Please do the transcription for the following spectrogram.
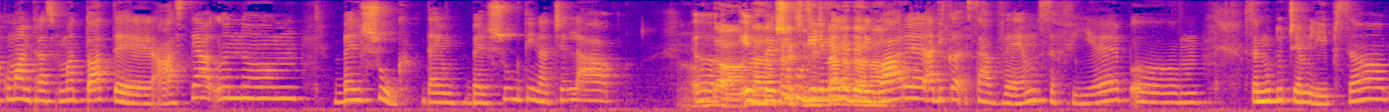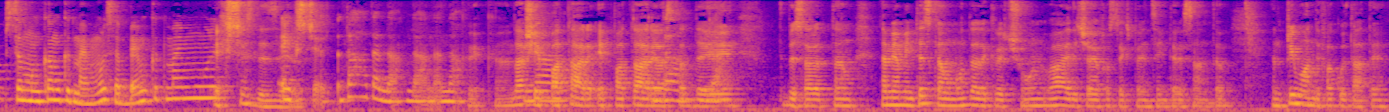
acum am transformat toate astea în um, belșug, dar e un belșug din acela Uh, da, e da, belșug cu ghilimele da, de da, rigoare, da. adică să avem, să fie, um, să nu ducem lipsă, să mâncăm cât mai mult, să bem cât mai mult. Exces de zel. Exces, da, da, da, da, da. da. Cred că, da, și da. epatare, epatarea da, asta de... Da. Trebuie să arătăm. Dar mi-amintesc că la un moment dat de Crăciun, vai, deci a fost o experiență interesantă. În primul an de facultate,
